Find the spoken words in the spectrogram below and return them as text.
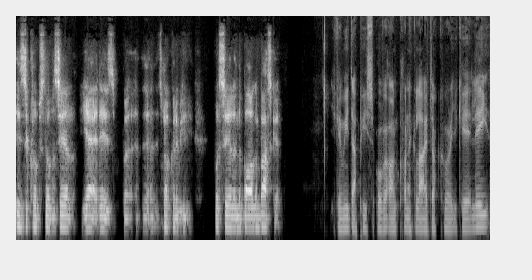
is the club still for sale? Yeah, it is, but it's not going to be for sale in the bargain basket. Can read that piece over on chroniclelive.co.uk. Lee,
